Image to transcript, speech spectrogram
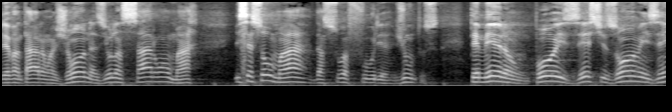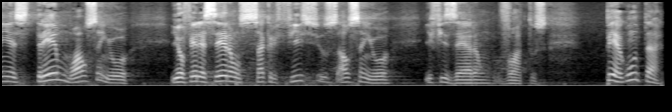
E levantaram a Jonas e o lançaram ao mar, e cessou o mar da sua fúria juntos. Temeram, pois, estes homens em extremo ao Senhor, e ofereceram sacrifícios ao Senhor, e fizeram votos. Pergunta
